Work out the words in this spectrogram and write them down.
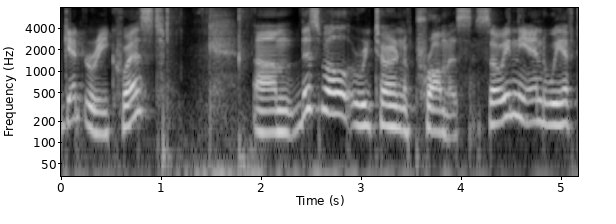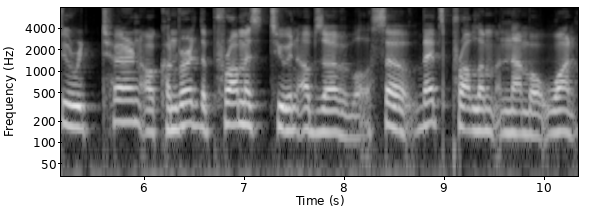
GET request, um, this will return a promise. So in the end, we have to return or convert the promise to an observable. So that's problem number one.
